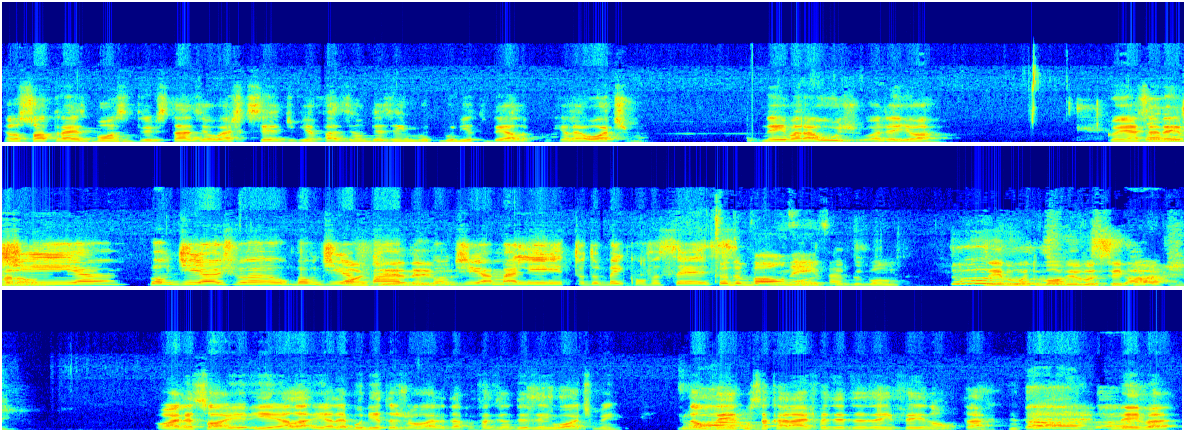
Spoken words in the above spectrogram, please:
Ela só traz bons entrevistados e eu acho que você devia fazer um desenho muito bonito dela, porque ela é ótima. Neiva Araújo, olha aí, ó. Conhece bom a Neiva, não? Bom dia, bom dia, João. Bom dia, bom Fábio. Dia, bom dia, Mali. Tudo bem com vocês? Tudo bom, Neiva? Tudo bom. Tudo, Neiva, muito bom ver você aqui. Olha só, e, ela, e ela é bonita, João. Olha, dá para fazer um desenho ótimo, hein? Claro. Não venha com sacanagem fazer desenho feio, não, tá? Tá, tá. Neiva,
